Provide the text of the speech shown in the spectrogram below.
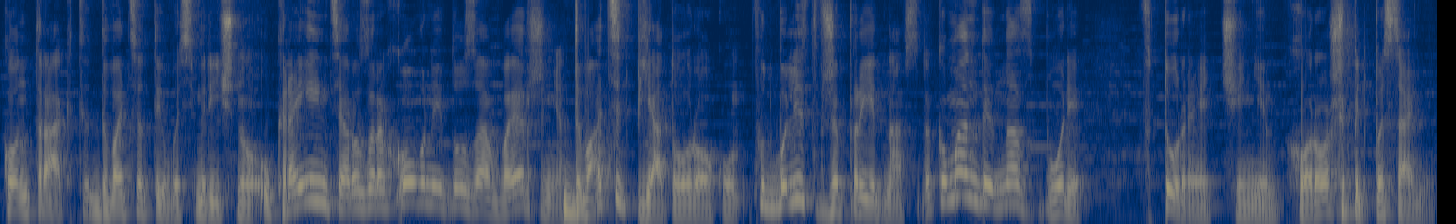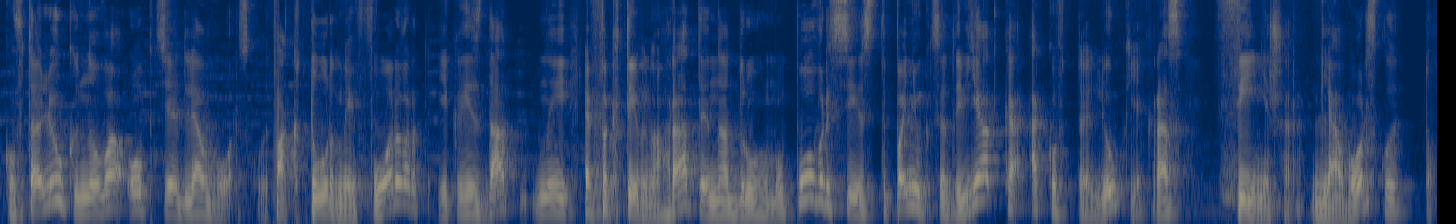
Контракт 28-річного українця розрахований до завершення 25-го року. Футболіст вже приєднався до команди на зборі в Туреччині. Хороше підписання. Ковталюк нова опція для Ворскли. Фактурний форвард, який здатний ефективно грати на другому поверсі. Степанюк це дев'ятка, а Ковталюк якраз фінішер для Ворскли топ.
